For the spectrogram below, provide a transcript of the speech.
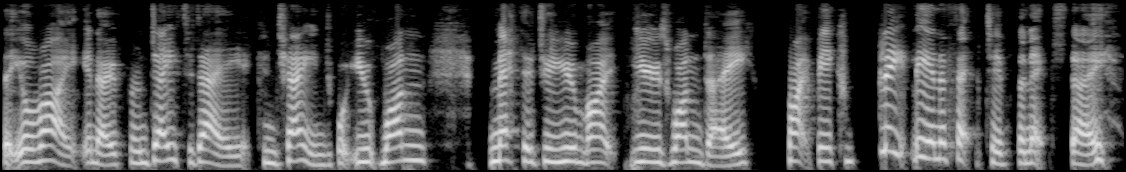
that you're right. You know, from day to day, it can change. What you one method you, you might use one day might be completely ineffective the next day.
